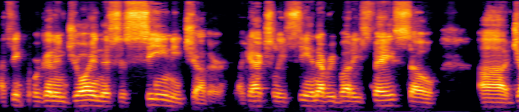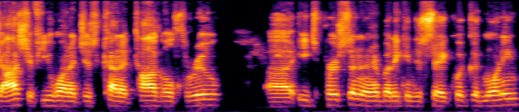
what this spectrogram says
I think we're going to enjoy in this is seeing each other, like actually seeing everybody's face. So, uh, Josh, if you want to just kind of toggle through uh, each person, and everybody can just say a quick good morning.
